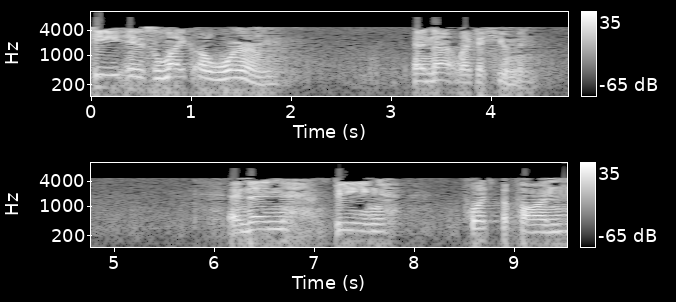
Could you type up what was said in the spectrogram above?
he is like a worm and not like a human. And then being put upon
